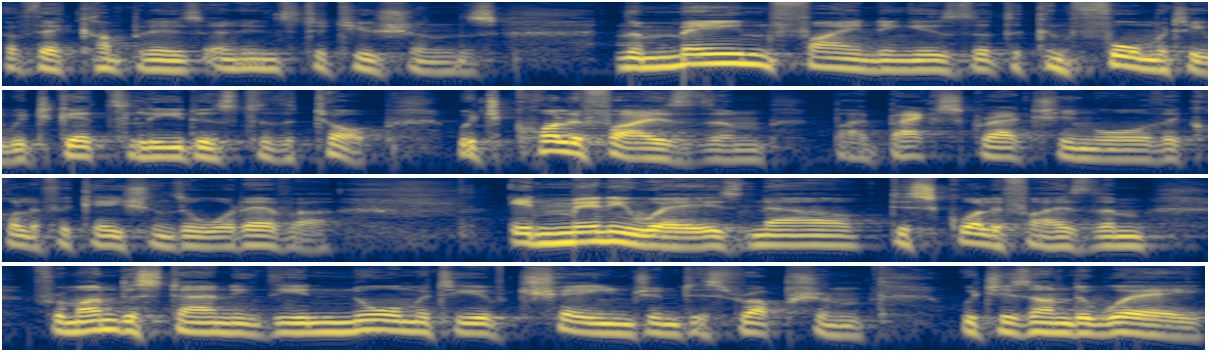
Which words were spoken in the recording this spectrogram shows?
of their companies and institutions. The main finding is that the conformity which gets leaders to the top, which qualifies them by back scratching or their qualifications or whatever, in many ways now disqualifies them from understanding the enormity of change and disruption which is underway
